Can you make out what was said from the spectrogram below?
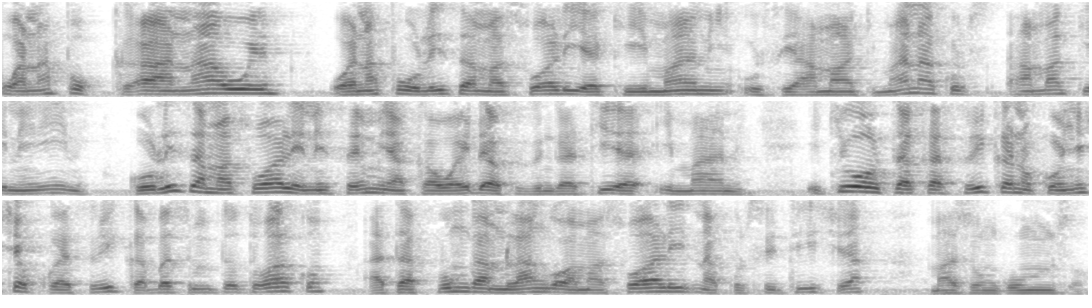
wanapokaa nawe wanapouliza maswali ya kiimani usihamaki. Maana kuhamaki ni nini? Kuuliza maswali ni sehemu ya kawaida ya kuzingatia imani. Ikiwa utakasirika na kuonyesha kukasirika basi mtoto wako atafunga mlango wa maswali na kusitisha mazungumzo.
